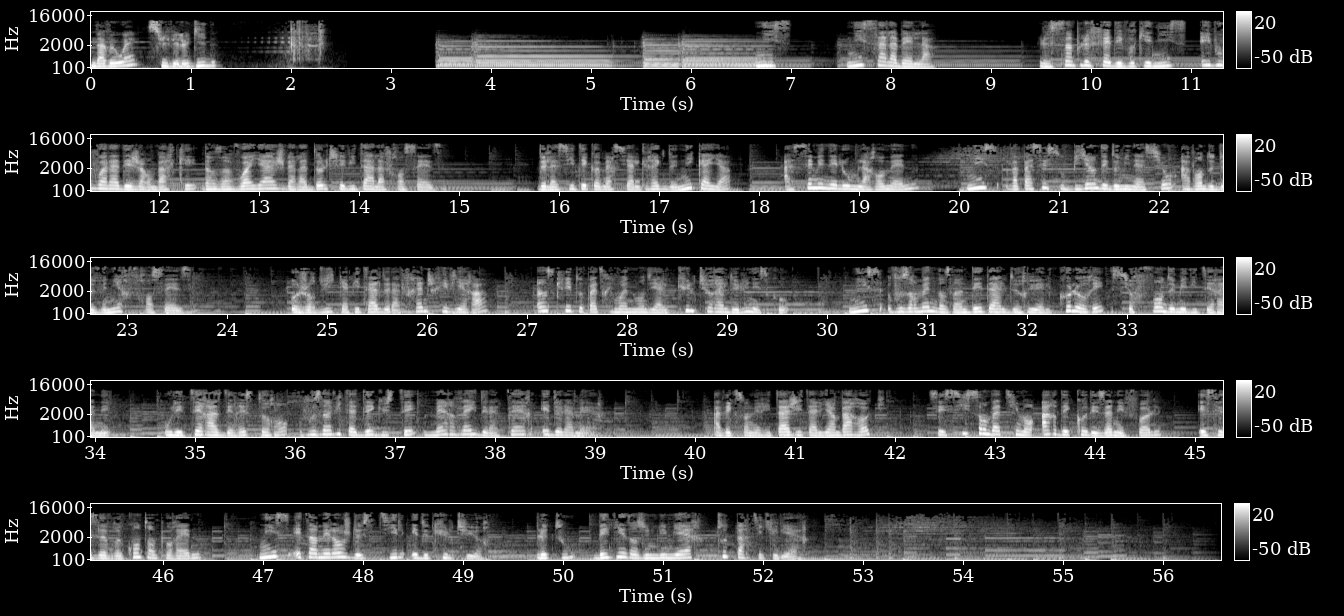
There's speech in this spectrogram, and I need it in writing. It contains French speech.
Daveway, suivez le guide. Nice, Nissa la Bella. Le simple fait d'évoquer Nice et vous voilà déjà embarqué dans un voyage vers la Dolce Vita à la française. De la cité commerciale grecque de Nicaïa à Semenelum la romaine, Nice va passer sous bien des dominations avant de devenir française. Aujourd'hui capitale de la French Riviera, inscrite au patrimoine mondial culturel de l'UNESCO, Nice vous emmène dans un dédale de ruelles colorées sur fond de Méditerranée, où les terrasses des restaurants vous invitent à déguster merveilles de la terre et de la mer. Avec son héritage italien baroque, ses 600 bâtiments art déco des années folles et ses œuvres contemporaines, Nice est un mélange de style et de culture, le tout baigné dans une lumière toute particulière.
